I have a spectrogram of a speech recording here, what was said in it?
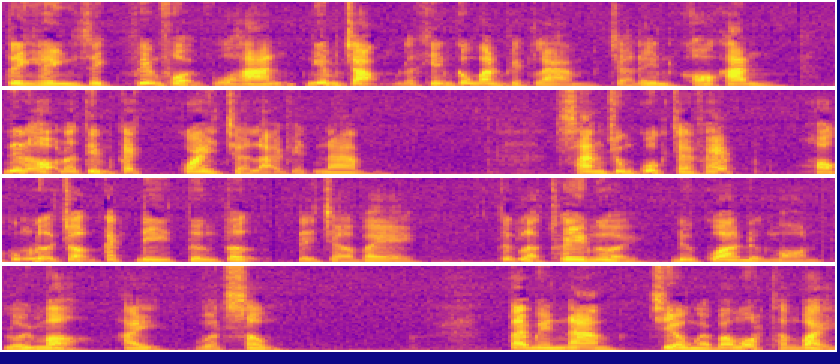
Tình hình dịch viêm phổi Vũ Hán nghiêm trọng đã khiến công an việc làm trở nên khó khăn nên họ đã tìm cách quay trở lại Việt Nam. Sang Trung Quốc trái phép, họ cũng lựa chọn cách đi tương tự để trở về, tức là thuê người đưa qua đường mòn, lối mở hay vượt sông. Tại miền Nam, chiều ngày 31 tháng 7,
